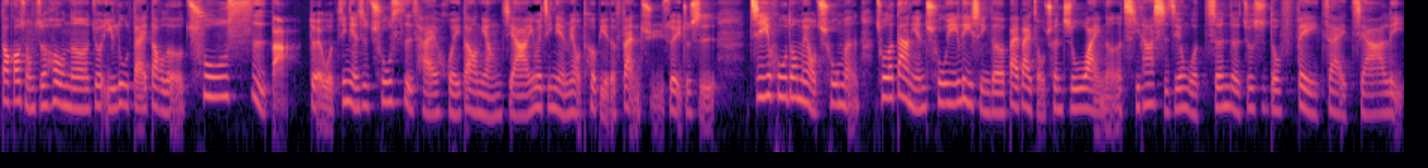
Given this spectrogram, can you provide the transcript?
到高雄之后呢，就一路待到了初四吧。对，我今年是初四才回到娘家，因为今年没有特别的饭局，所以就是几乎都没有出门，除了大年初一例行的拜拜走春之外呢，其他时间我真的就是都废在家里。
